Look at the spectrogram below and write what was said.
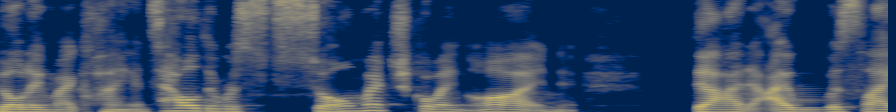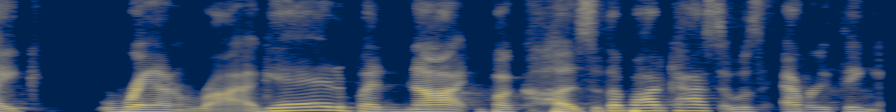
building my clientele. There was so much going on that I was like ran ragged, but not because of the podcast. It was everything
